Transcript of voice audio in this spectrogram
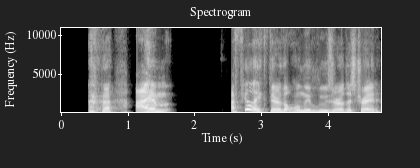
I am. I feel like they're the only loser of this trade.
